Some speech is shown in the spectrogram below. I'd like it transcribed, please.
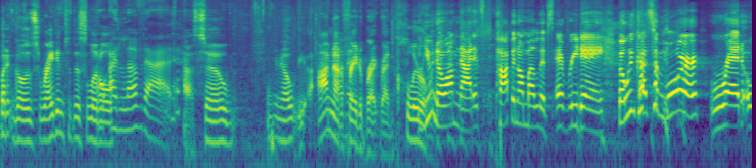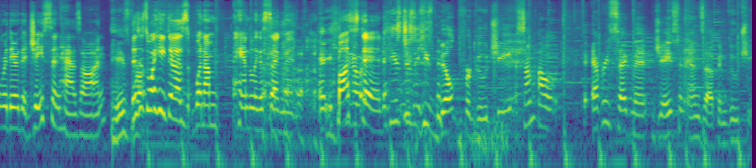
but it goes right into this little. Oh, I love that. Yeah. So you know, I'm not afraid it. of bright red, clearly. You know I'm not. It's popping on my lips every day. But we've got some more red over there that Jason has on. He's this is what he does when I'm handling a segment. Busted. You know, he's just, he's built for Gucci. Somehow, every segment, Jason ends up in Gucci.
